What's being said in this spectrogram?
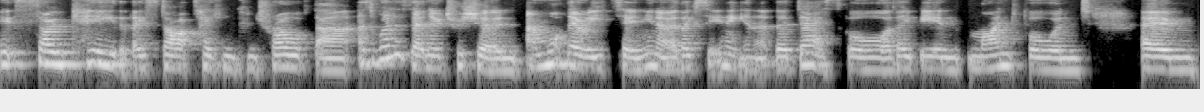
it's so key that they start taking control of that as well as their nutrition and what they're eating. You know are they sitting eating at their desk or are they being mindful and um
